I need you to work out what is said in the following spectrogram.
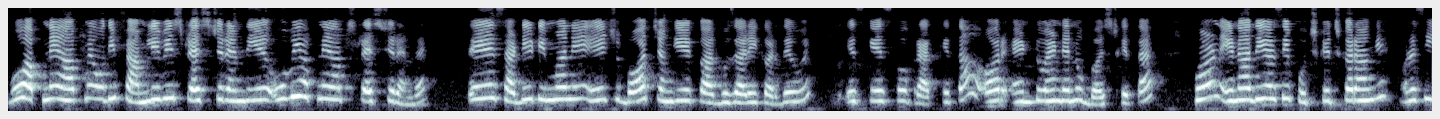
ਉਹ ਆਪਣੇ ਆਪ में ਉਹਦੀ ਫੈਮਿਲੀ ਵੀ ਸਟ੍ਰੈਸ 'ਚ ਰਹਿੰਦੀ ਹੈ, ਉਹ ਵੀ ਆਪਣੇ ਆਪ ਸਟ੍ਰੈਸ 'ਚ ਰਹਿੰਦਾ ਹੈ। ਤੇ ਸਾਡੀ ਟੀਮਾਂ ਨੇ ਇਹ 'ਚ ਬਹੁਤ ਚੰਗੀ ਕਾਰਗੁਜ਼ਾਰੀ ਕਰਦੇ ਹੋਏ ਇਸ ਕੇਸ ਕੋ ਕ੍ਰੈਕ ਕੀਤਾ ਔਰ ਐਂਡ ਟੂ ਐਂਡ ਇਹਨੂੰ ਬਸਟ ਕੀਤਾ। ਹੁਣ ਇਹਨਾਂ ਦੀ ਅਸੀਂ ਪੁੱਛਗਿੱਛ ਕਰਾਂਗੇ ਔਰ ਅਸੀਂ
